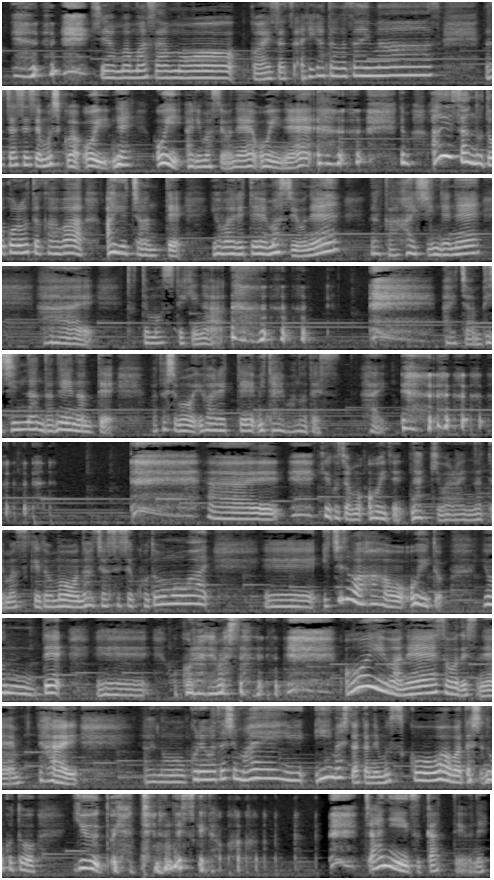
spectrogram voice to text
シアママさんもご挨拶ありがとうございます。夏谷先生もしくはおいね。おいありますよね。おいね。でも、あゆさんのところとかは、あゆちゃんって呼ばれてますよね。なんか配信でね。はい。とっても素敵な。ちゃん美人なんだね。なんて私も言われてみたいものです。はい。はい。けいこちゃんも多いで泣き笑いになってますけども、なおちゃん先生、子供は、えー、一度は母を老いと呼んで、えー、怒られましたね。老いはね、そうですね。はい。あの、これ私前言いましたかね、息子は私のことを言うと言ってるんですけど、ジャニーズかっていうね。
